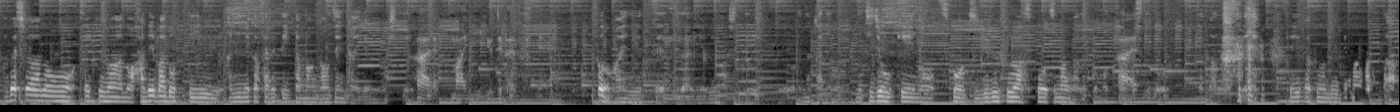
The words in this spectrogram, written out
私はあの最近はあの「ハネバド」っていうアニメ化されていた漫画を前回読みまして。ーはい。前に言ってたやつですね。そう前に言ってたやつが読みまして、なんかあの日常系のスポーツゆるふわスポーツ漫画だと思ってたんですけど、なんかあのですね性格のねじ曲がった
